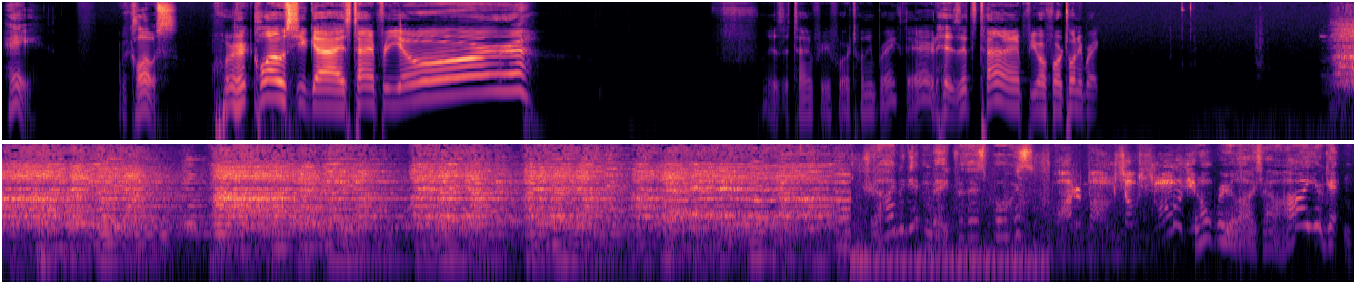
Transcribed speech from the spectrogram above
Hey, we're close. We're close, you guys. Time for your. Is it time for your 420 break? There it is. It's time for your 420 break. This. Water so smooth, you don't realize how high you're getting.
